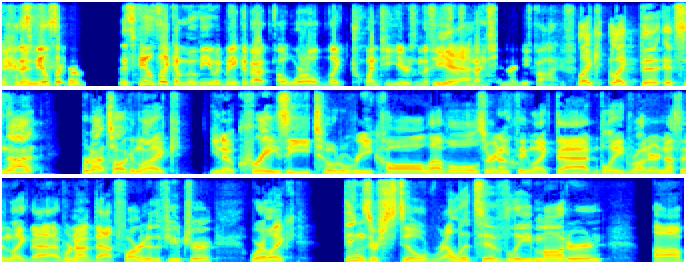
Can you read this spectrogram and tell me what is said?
This feels like a this feels like a movie you would make about a world like 20 years in the future Yeah. from 1995. like like the it's not we're not talking like you know crazy total recall levels or No. anything like that blade runner nothing like that we're not that far into the future where like things are still relatively modern uh,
